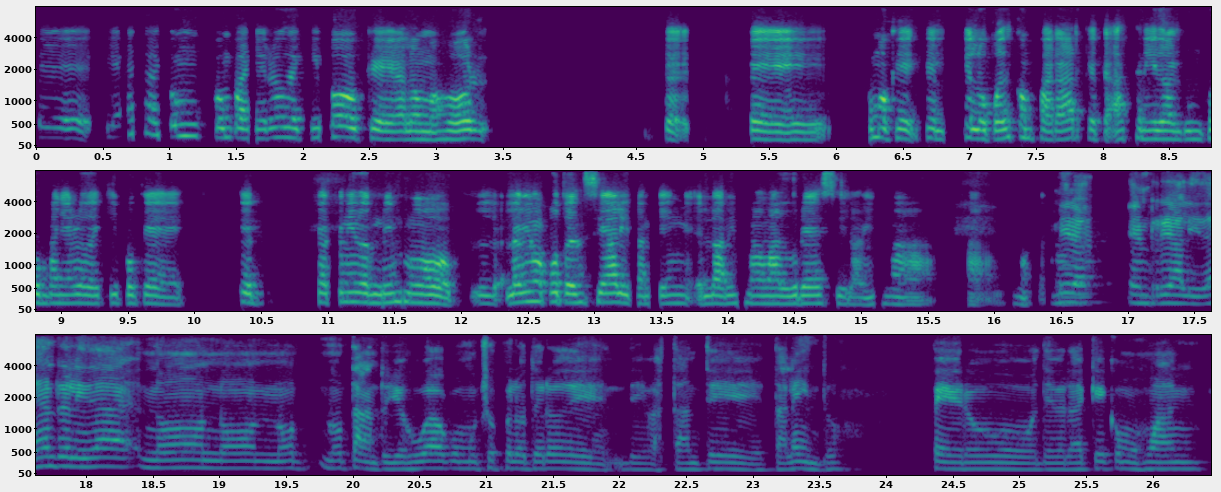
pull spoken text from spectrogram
Eh, ¿Tienes algún compañero de equipo que a lo mejor como que, que, lo puedes comparar, que has tenido algún compañero de equipo que, que, ha tenido el mismo, la misma potencial y también la misma madurez y la misma... Ah, Mira, en realidad, en realidad, no, no, no, no tanto. Yo he jugado con muchos peloteros de, de bastante talento, pero de verdad que como Juan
